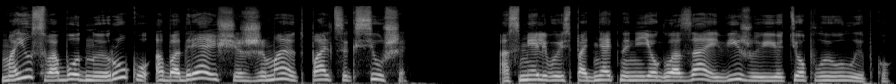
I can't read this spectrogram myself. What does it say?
Мою свободную руку ободряюще сжимают пальцы Ксюши. Осмеливаюсь поднять на нее глаза и вижу ее теплую улыбку.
